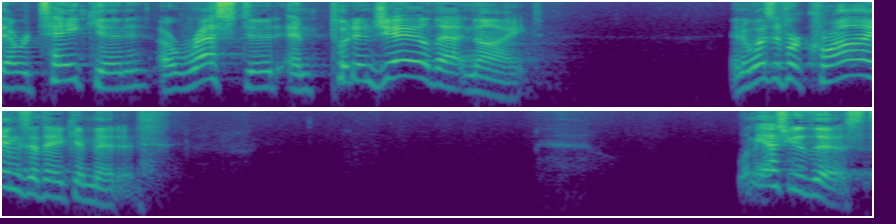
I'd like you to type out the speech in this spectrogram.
that were taken, arrested, and put in jail that night. And it wasn't for crimes that they committed. Let me ask you this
